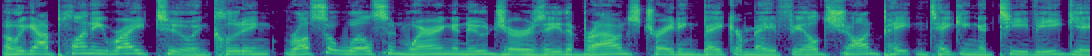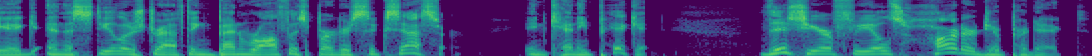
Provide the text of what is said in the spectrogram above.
But we got plenty right too, including Russell Wilson wearing a new jersey, the Browns trading Baker Mayfield, Sean Payton taking a TV gig, and the Steelers drafting Ben Roethlisberger's successor in Kenny Pickett. This year feels harder to predict.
